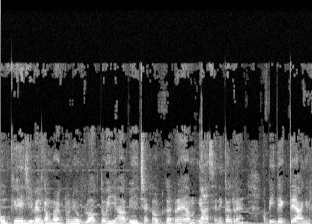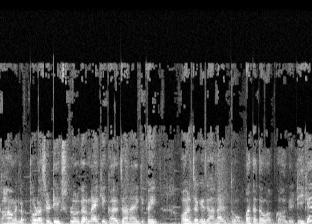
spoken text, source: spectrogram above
ओके okay जी welcome back to new blog तो भैया अभी चेकआउट कर रहे हैं हम, यहाँ से निकल रहे हैं। अभी देखते हैं आगे कहाँ मतलब थोड़ा सिटी एक्सप्लोर करना है कि घर जाना है कि कहीं और जगह जाना है तो बताता हूँ आपको आगे, ठीक है?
